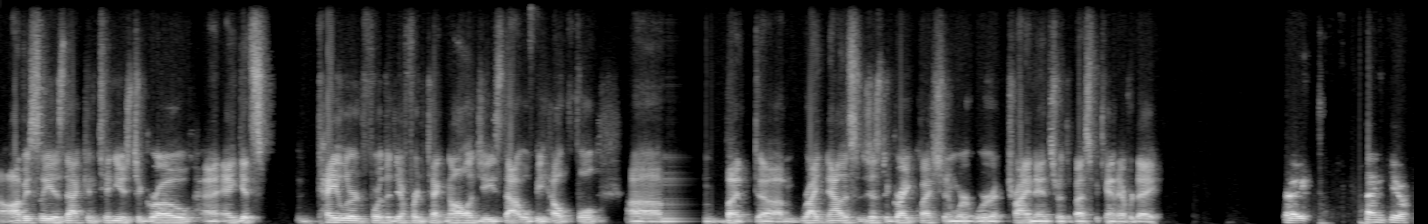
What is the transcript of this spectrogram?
obviously, as that continues to grow uh, and gets tailored for the different technologies, that will be helpful. Um, but um, right now, this is just a great question. We're we're trying to answer it the best we can every day. Great, thank you.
